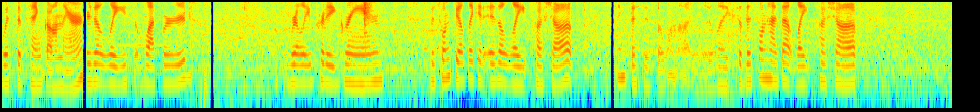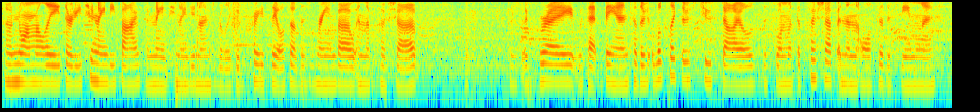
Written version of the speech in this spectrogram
with the pink on there. There's a lace leopard. It's really pretty green. This one feels like it is a light push-up. I think this is the one that I really like. So this one has that light push-up. So normally $32.95, so $19.99 is a really good price. They also have this rainbow in the push-up. There's a gray with that band. So there, it looks like there's two styles. This one with the push-up and then also the seamless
